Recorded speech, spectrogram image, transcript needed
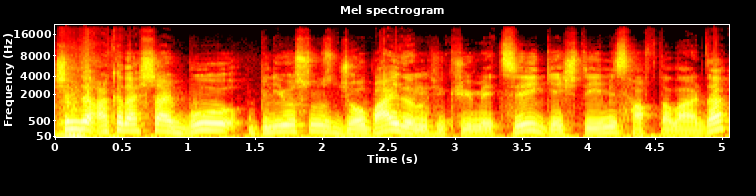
Şimdi arkadaşlar bu biliyorsunuz Joe Biden hükümeti geçtiğimiz haftalarda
